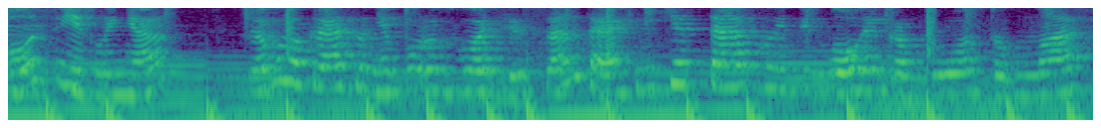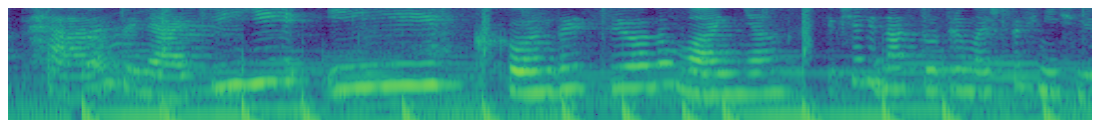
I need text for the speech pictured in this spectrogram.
освітлення. Зробимо креслення по розводці сантехніки, теплої підлоги, яка просто must have, вентиляції і кондиціонування. Якщо від нас ти отримаєш технічний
